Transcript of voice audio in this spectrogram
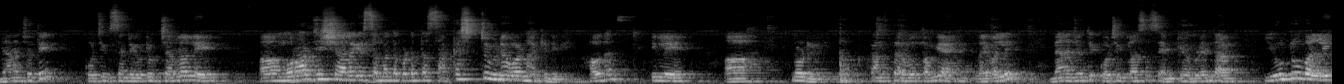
ಜ್ಞಾನ ಜ್ಯೋತಿ ಕೋಚಿಂಗ್ ಸೆಂಟರ್ ಯೂಟ್ಯೂಬ್ ಚಾನಲಲ್ಲಿ ಮೊರಾರ್ಜಿ ಶಾಲೆಗೆ ಸಂಬಂಧಪಟ್ಟಂತ ಸಾಕಷ್ಟು ವಿಡಿಯೋಗಳನ್ನ ಹಾಕಿದ್ದೀವಿ. ಹೌದಾ? ಇಲ್ಲಿ ನೋಡ್ರಿ. ಕಾಣಿಸ್ತಾ ಇರ್ಬೋದು ತಮಗೆ ಲೈವಲ್ಲಿ Jnanajyothi coaching classes M K ಅಂತ ಯೂಟ್ಯೂಬಲ್ಲಿ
